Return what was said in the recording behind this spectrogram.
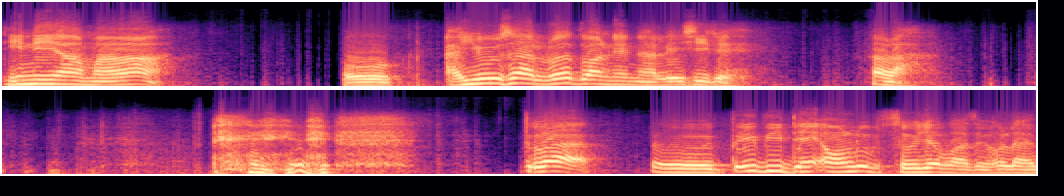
ဒီနေရာမှာဟိုအယူဆလွဲသွားနေတာလေးရှိတယ်ဟုတ်လားသူကဟိုသိသိတင်အောင်လို့ဆိုရပါစေဟုတ်လား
